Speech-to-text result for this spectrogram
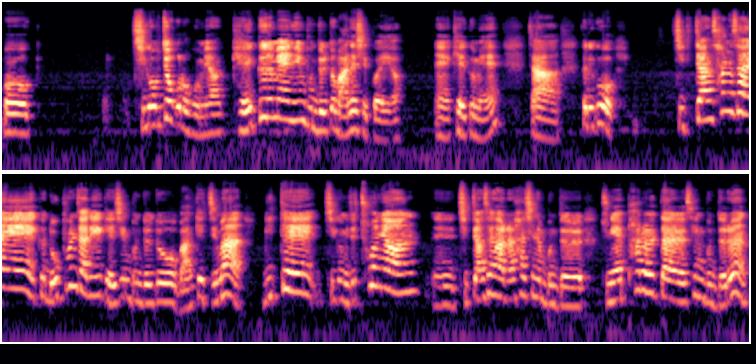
뭐 직업적으로 보면 개그맨인 분들도 많으실 거예요. 예, 개그맨. 자, 그리고 직장 상사의 그 높은 자리에 계신 분들도 많겠지만 밑에 지금 이제 초년 예, 직장 생활을 하시는 분들 중에 8월달 생분들은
